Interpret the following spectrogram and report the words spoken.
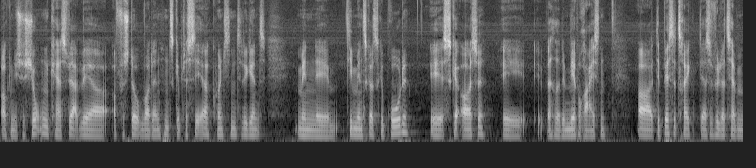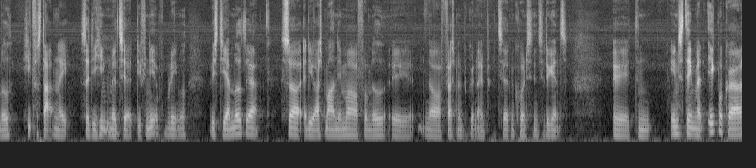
organisationen kan have svært ved at, at forstå, hvordan den skal placere kunstig intelligens, men øh, de mennesker, der skal bruge det, øh, skal også øh, hvad hedder det, med på rejsen. Og det bedste trick, det er selvfølgelig at tage dem med helt fra starten af, så de er helt mm. med til at definere problemet. Hvis de er med der, så er de også meget nemmere at få med, øh, når først man begynder at implementere den kunstige intelligens. Øh, den eneste ting, man ikke må gøre,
